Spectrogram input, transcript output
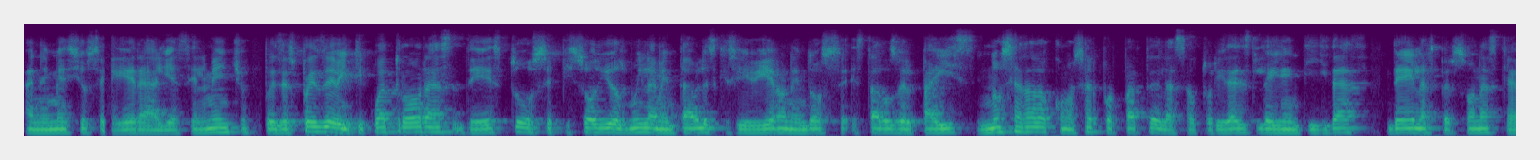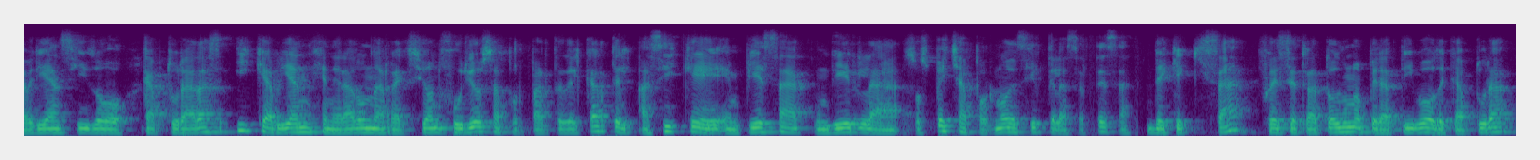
a Nemesio Ceguera alias El Mencho. Pues después de 24 horas de estos episodios muy lamentables que se vivieron en dos estados del país, no se ha dado a conocer por parte de las autoridades la identidad de las personas que habrían sido capturadas y que habían generado una reacción furiosa por parte del cártel. Así que empieza a cundir la sospecha, por no decirte la certeza, de que quizá fue, se trató de un operativo de captura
